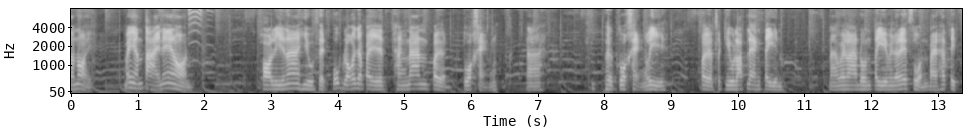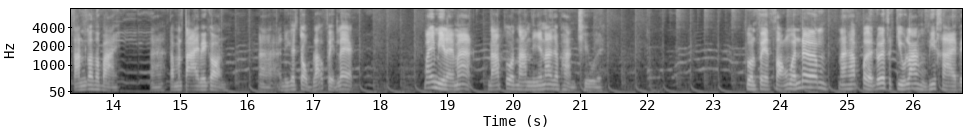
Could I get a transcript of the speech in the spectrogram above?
ซะหน่อย ไม่งั้นตายแน่นอน พอลีน่าฮิลเสร็จปุ๊บ เราก็จะไปทางด้านเปิดตัวแข็งนะ เปิดตัวแข็งรี เปิดสกิลรับแรงตีนนะเวลาโดนตีมันจะได้สวนไปถ้าติดตันก็สบายนะแต่มันตายไปก่อนอ่าอันนี้ก็จบละเฟสแรก ไม่มีอะไรมากดับตัวตามนี้น่าจะผ่านชิลเลย ส่วนเฟสสองเหมือนเดิมนะครับ เปิดด้วยสกิลล่างของพี่คายไป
